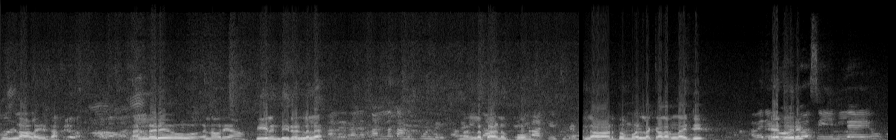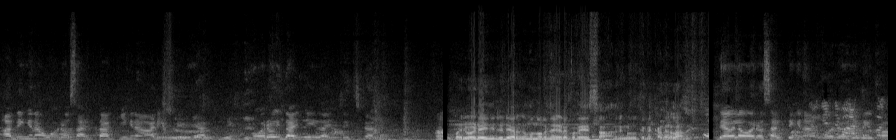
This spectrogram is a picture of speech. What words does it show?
ഫുള്ള് ആളായി കേട്ടാ. നല്ലൊരു എന്താ പറയാ ഫീൽ ഉണ്ട് ഇതിനുള്ളല്ലേ നല്ല തണുപ്പും. എല്ലായിടത്തും വെള്ള കളറിലായിട്ട് ഏതോ ഒരു- സീനിലെയും അതിങ്ങനെ ഓരോ സ്ഥലത്താക്കി ഇങ്ങനെ ആടി ഓരോ ഇതായിട്ട് ഇതായിട്ട് വെച്ചിട്ടാണ്. പരിപാടി കഴിഞ്ഞിട്ട് ഇറങ്ങുമ്പോൾ എന്ന് പറഞ്ഞാൽ ഇവിടെ കുറേ സാധനങ്ങൾ വിൽക്കുന്ന കടകളാണ്. ഇതേപോലെ ഓരോ സ്ഥലത്ത് ഇങ്ങനെ ഓരോരോ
